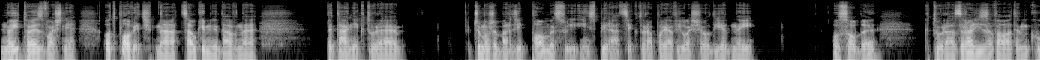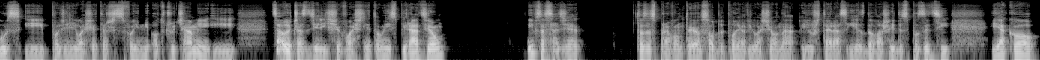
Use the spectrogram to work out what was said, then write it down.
No i to jest właśnie odpowiedź na całkiem niedawne pytanie, które, czy może bardziej pomysł i inspirację, która pojawiła się od jednej osoby, która zrealizowała ten kurs i podzieliła się też swoimi odczuciami i cały czas dzieli się właśnie tą inspiracją. I w zasadzie to ze sprawą tej osoby pojawiła się ona już teraz i jest do Waszej dyspozycji. Jako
